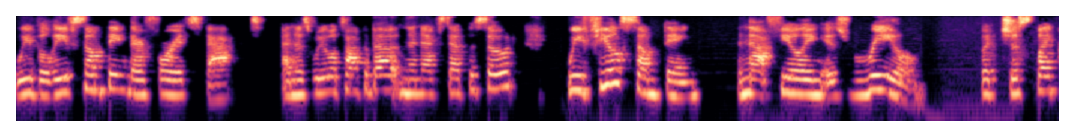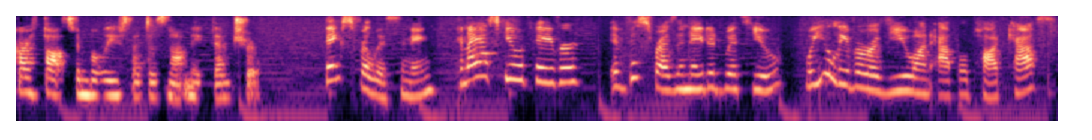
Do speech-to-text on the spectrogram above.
We believe something, therefore it's fact. And as we will talk about in the next episode, we feel something and that feeling is real. But just like our thoughts and beliefs, that does not make them true. Thanks for listening. Can I ask you a favor? If this resonated with you, will you leave a review on Apple Podcasts?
